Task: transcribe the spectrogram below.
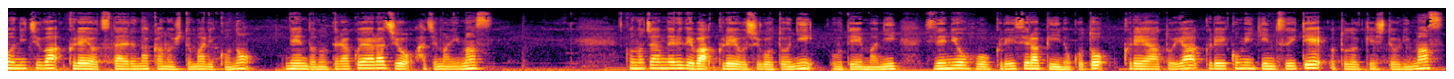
こんにちは。クレイを伝える中の人まりこの粘土の寺子屋ラジオ始まります。このチャンネルではクレイを仕事にをテーマに自然療法クレイセラピーのことクレイアートやクレイコミュニティについてお届けしております。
